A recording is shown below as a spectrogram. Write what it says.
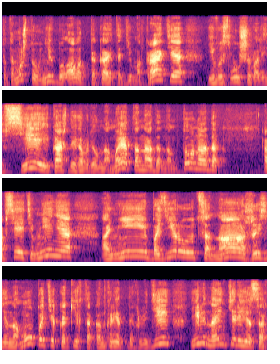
потому что у них была вот какая-то демократия, и выслушивали все, и каждый говорил, нам это надо, нам то надо. А все эти мнения, они базируются на жизненном опыте каких-то конкретных людей или на интересах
